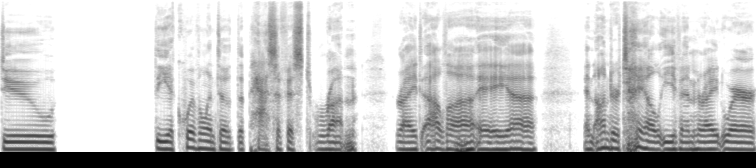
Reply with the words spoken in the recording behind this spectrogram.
do the equivalent of the pacifist run, right? A la a uh, an Undertale even, right? Where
